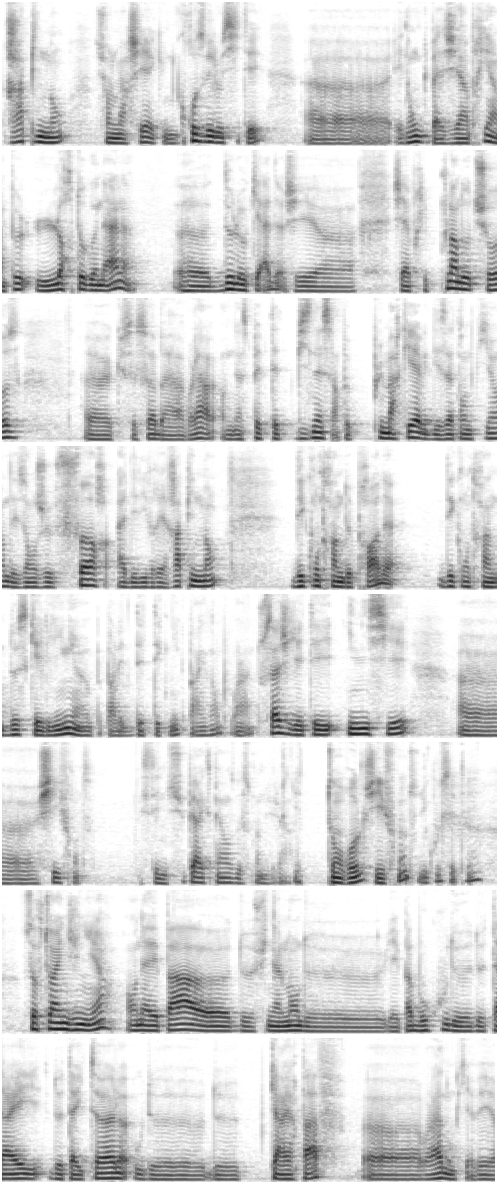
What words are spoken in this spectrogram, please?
rapidement sur le marché avec une grosse vélocité. Et donc, bah, j'ai appris un peu l'orthogonale de l'OCAD. J'ai j'ai appris plein d'autres choses. Euh, que ce soit bah, voilà, un aspect peut-être business un peu plus marqué avec des attentes clients, des enjeux forts à délivrer rapidement, des contraintes de prod, des contraintes de scaling, on peut parler de dette technique par exemple. Tout ça, j'y ai été initié euh, chez eFront. C'était une super expérience de ce point de vue-là. Et ton rôle chez eFront, du coup, c'était? Software engineer. On n'avait pas euh, de finalement de, il n'y avait pas beaucoup de, taille, de title ou de, carrière path. Euh, voilà, donc il y avait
